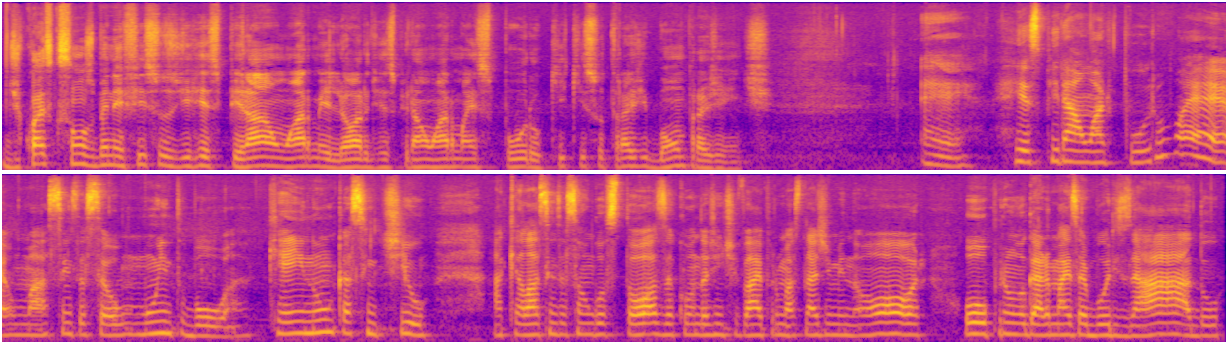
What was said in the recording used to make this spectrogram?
de quais que são os benefícios de respirar um ar melhor, de respirar um ar mais puro, o que, que isso traz de bom para a gente. É, respirar um ar puro é uma sensação muito boa. Quem nunca sentiu aquela sensação gostosa quando a gente vai para uma cidade menor ou para um lugar mais arborizado,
